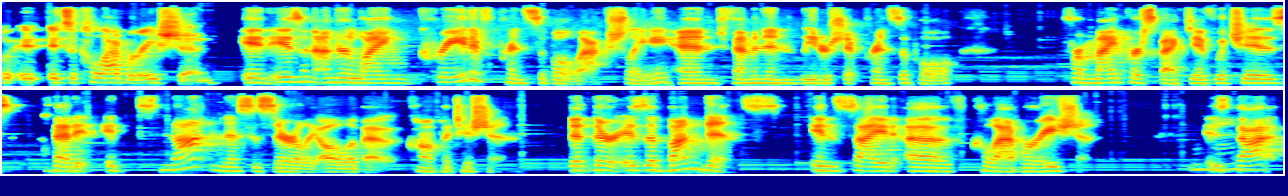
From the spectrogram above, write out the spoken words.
it, it's a collaboration. It is an underlying creative principle, actually, and feminine leadership principle from my perspective, which is that it, it's not necessarily all about competition, that there is abundance inside of collaboration. Mm-hmm. Is that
